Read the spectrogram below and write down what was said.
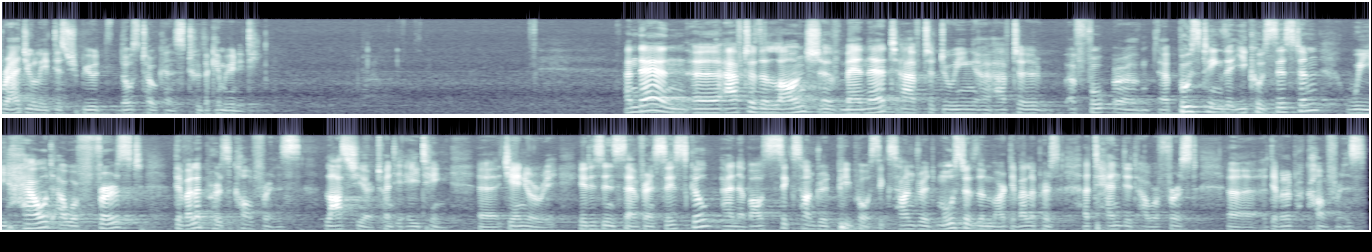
gradually distribute those tokens to the community. And then uh, after the launch of mainnet, after doing, uh, after uh, uh, boosting the ecosystem, we held our first developers conference last year, 2018, uh, January. It is in San Francisco, and about 600 people, 600, most of them are developers, attended our first uh, developer conference.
